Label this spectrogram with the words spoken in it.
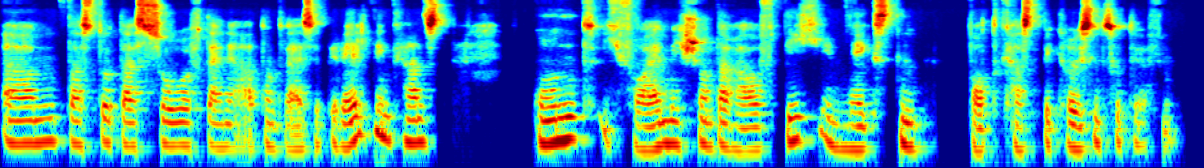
ähm, dass du das so auf deine Art und Weise bewältigen kannst. Und ich freue mich schon darauf, dich im nächsten Podcast begrüßen zu dürfen.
